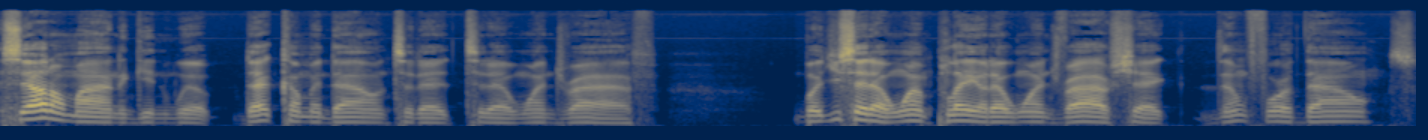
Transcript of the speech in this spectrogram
See, I don't mind the getting whipped. That coming down to that to that one drive. But you say that one play or that one drive, check, them fourth downs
